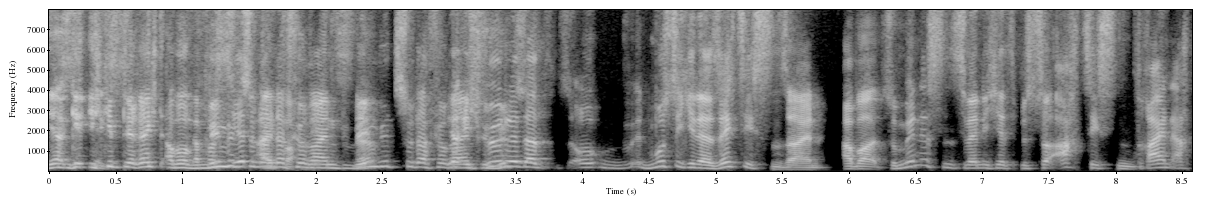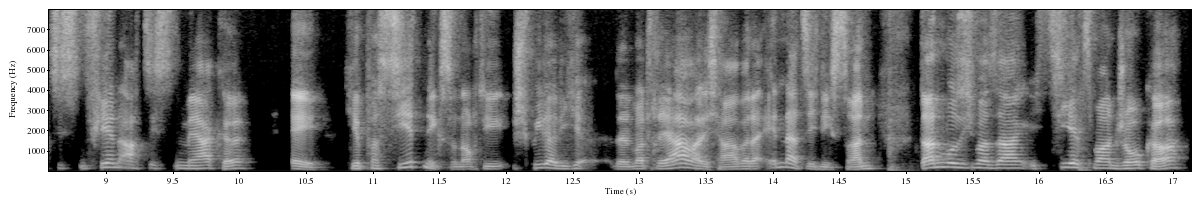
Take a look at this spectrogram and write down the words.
ja, ich gebe dir recht, aber Da passiert willst du denn dafür rein? nichts, ne? willst du dafür Ja, rein? ich würde, das oh, muss nicht in der 60. sein, aber zumindest, wenn ich jetzt bis zur 80., 83., 84. merke, ey, hier passiert nichts und auch die Spieler, die hier, das Material, was ich habe, da ändert sich nichts dran, dann muss ich mal sagen, ich ziehe jetzt mal einen Joker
